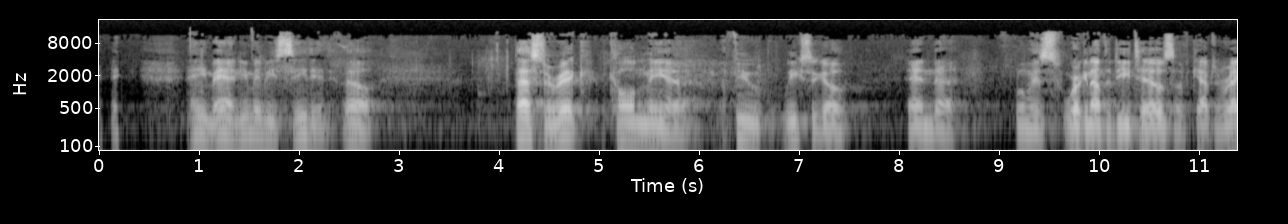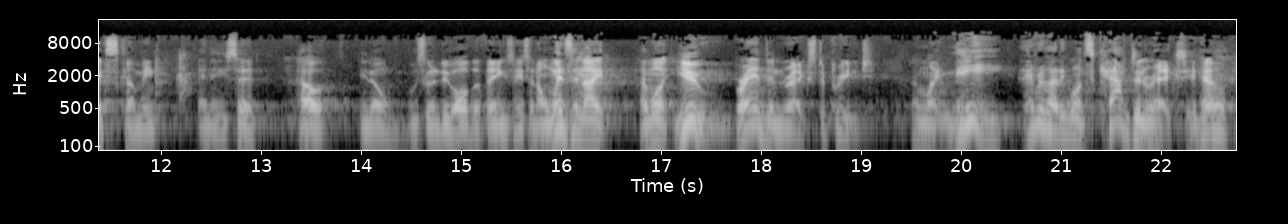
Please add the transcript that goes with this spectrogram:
Amen. You may be seated. Well, Pastor Rick called me a, a few weeks ago, and uh, when we was working out the details of Captain Rex coming, and he said how you know was going to do all the things, and he said on Wednesday night I want you, Brandon Rex, to preach. I'm like me. Everybody wants Captain Rex, you know.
